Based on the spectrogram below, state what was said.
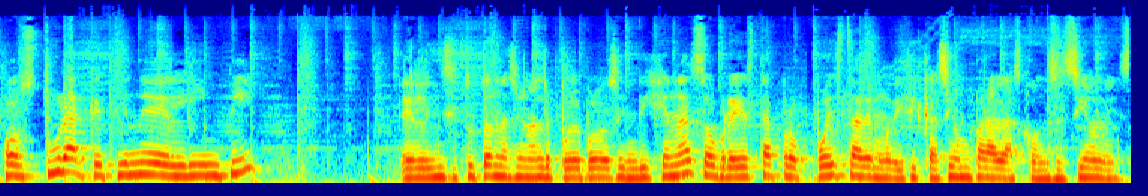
postura que tiene el INPI el Instituto Nacional de Pueblos Indígenas sobre esta propuesta de modificación para las concesiones.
